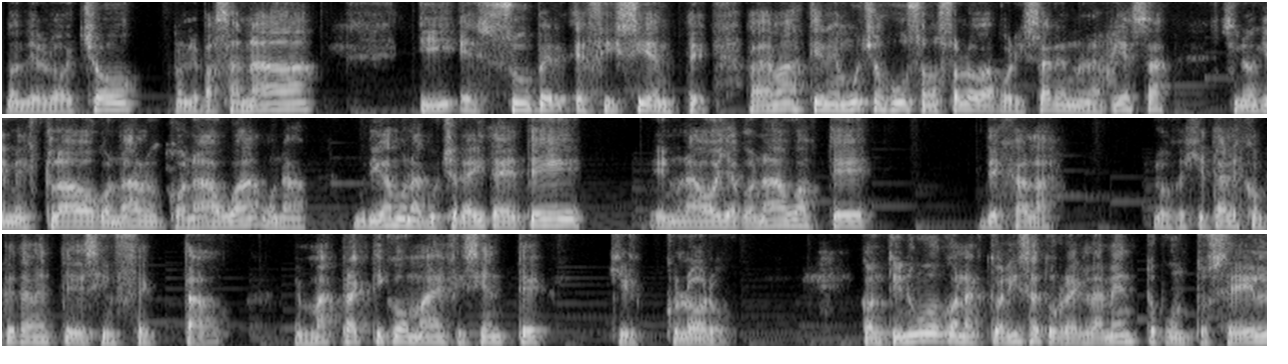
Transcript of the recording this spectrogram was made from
donde lo echó, no le pasa nada y es súper eficiente. Además tiene muchos usos, no solo vaporizar en una pieza, sino que mezclado con, algo, con agua, una, digamos una cucharadita de té en una olla con agua, usted deja la, los vegetales completamente desinfectados. Es más práctico, más eficiente que el cloro. Continúo con actualizaturreglamento.cl,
